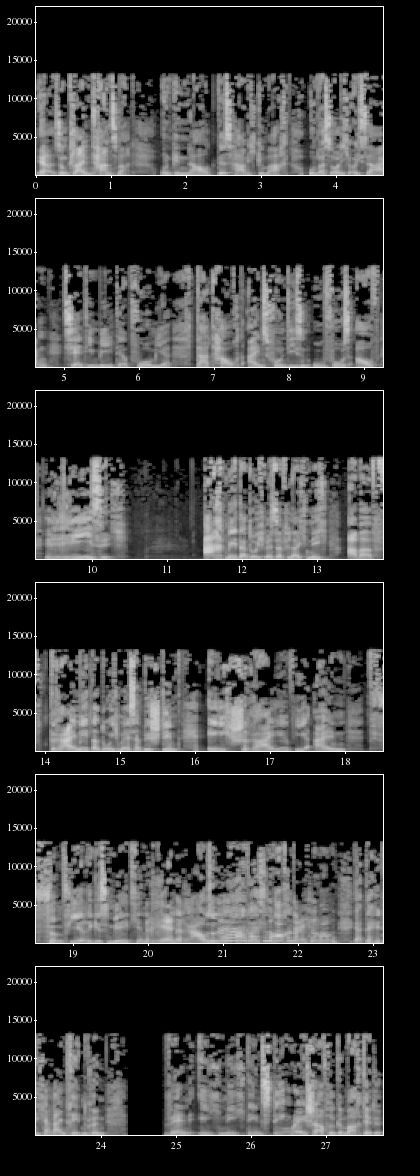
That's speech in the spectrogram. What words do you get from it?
ja, so einen kleinen Tanz macht. Und genau das habe ich gemacht. Und was soll ich euch sagen? Zentimeter vor mir, da taucht eins von diesen UFOs auf. Riesig. Acht Meter Durchmesser vielleicht nicht, aber drei Meter Durchmesser bestimmt. Ich schreie wie ein fünfjähriges Mädchen, renne raus und ah, da ist ein Rochen, da ist ein Rochen. Ja, da hätte ich ja reintreten können wenn ich nicht den Stingray Shuffle gemacht hätte,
